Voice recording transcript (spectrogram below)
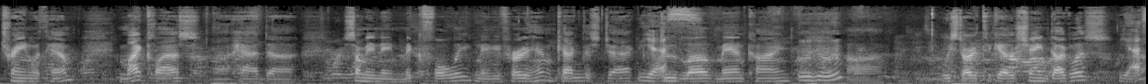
Train with him. My class uh, had uh, somebody named Mick Foley. Maybe you've heard of him. Cactus Jack, Yes. Dude Love, Mankind. Mm-hmm. Uh, we started together. Shane Douglas, Yes.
